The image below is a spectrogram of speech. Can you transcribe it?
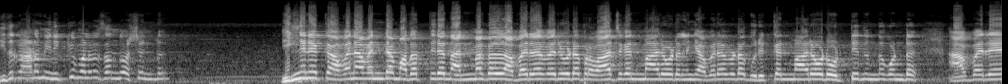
ഇത് കാണുമ്പോൾ എനിക്കും വളരെ സന്തോഷമുണ്ട്. ഇങ്ങനെയൊക്കെ അവനവന്റെ മതത്തിലെ നന്മകൾ അവരവരുടെ പ്രവാചകന്മാരോട് അല്ലെങ്കിൽ അവരവരുടെ ഗുരുക്കന്മാരോട് ഒട്ടി നിന്നുകൊണ്ട് അവരെ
